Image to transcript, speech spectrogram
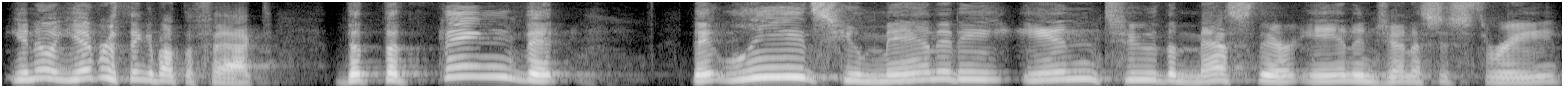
You know, you ever think about the fact that the thing that that leads humanity into the mess they're in in Genesis 3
